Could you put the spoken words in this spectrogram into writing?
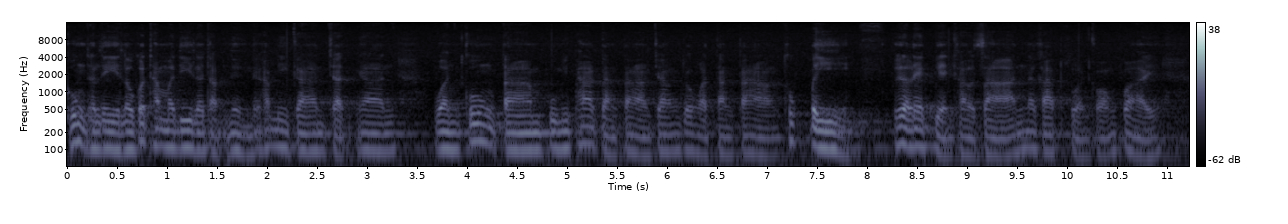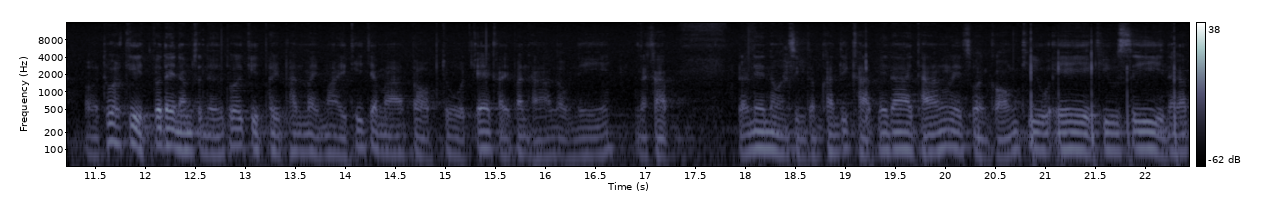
กุ้งทะเลเราก็ทำมาดีระดับหนึ่งนะครับ มีการจัดงานวันกุ้งตามภูมิภาคต่างๆจังจังหวัดต่างๆ ทุกปีเพื่อแลกเปลี่ยนข่าวสารนะครับ ส่วนของฝ่ายธุรกิจก็ได้นำเสนอธุรกิจผลิตภัณฑ์ใหม่ ๆ ที่จะมาตอบโจทย์แก้ไขปัญหาเหล่านี้นะครับ และแน่นอนสิ่งสำคัญที่ขาดไม่ได้ทั้งในส่วนของ QA QC นะครับ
